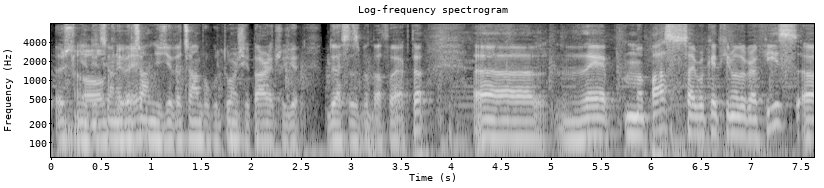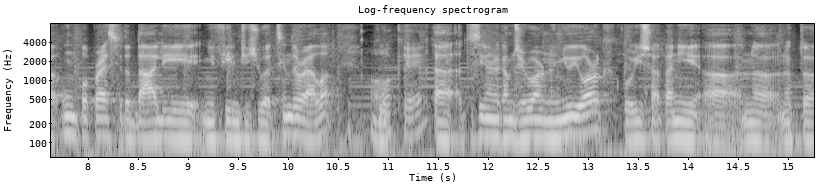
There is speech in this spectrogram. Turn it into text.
Është një edicion okay. i veçantë, një gjë e veçantë për kulturën shqiptare, kështu që doja se s'bën pa ta thoja këtë. Ë uh, dhe më pas sa i përket kinematografisë, uh, unë po pres që të dali një film që quhet Cinderella. Okej. Okay. Uh, të cilën e kam xhiruar në New York, kur isha tani uh, në në këtë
